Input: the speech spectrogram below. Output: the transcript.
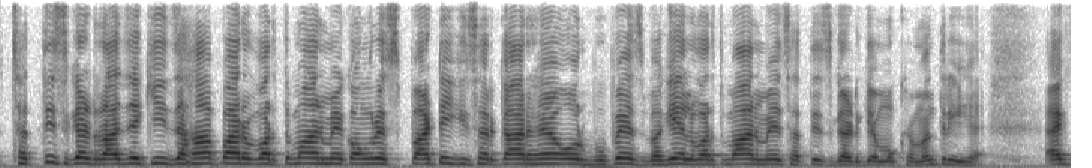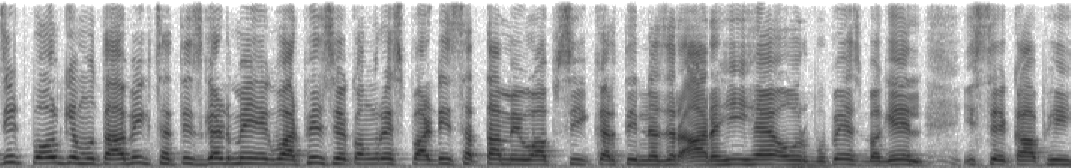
छत्तीसगढ़ राज्य की, जहाँ पर वर्तमान में कांग्रेस पार्टी की सरकार है और भूपेश बघेल वर्तमान में छत्तीसगढ़ के मुख्यमंत्री है। एग्जिट पोल के मुताबिक छत्तीसगढ़ में एक बार फिर से कांग्रेस पार्टी सत्ता में वापसी करती नज़र आ रही है और भूपेश बघेल इससे काफ़ी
